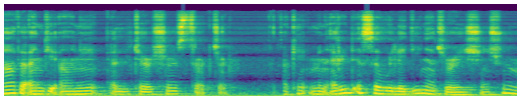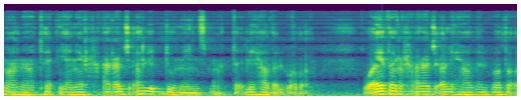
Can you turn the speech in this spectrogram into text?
هذا عندي أني ال tertiary structure. okay؟ من أريد أسوي له denaturation شنو معناته؟ يعني راح ارجعه لل domains مالته لهذا الوضع. وأيضا راح ارجعه لهذا الوضع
